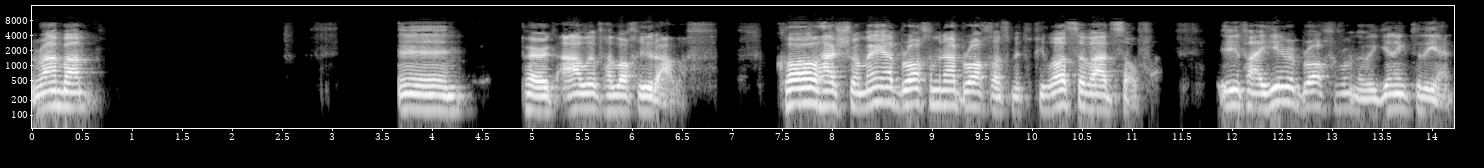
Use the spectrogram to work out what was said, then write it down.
the Rambam in Perik Aleph Halacha Yud Aleph. Kol Hashomea Brocha Min HaBrochas Mitchilosav Ad Sofa. If I hear a brocha from the beginning to the end,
